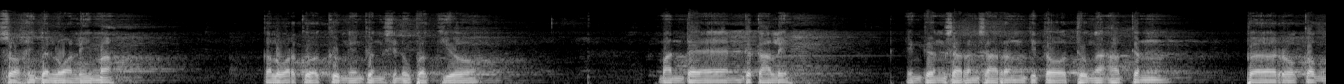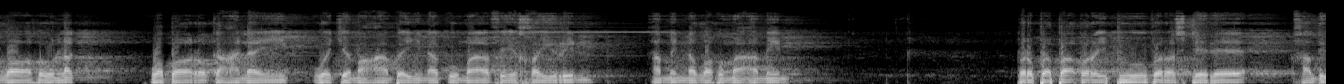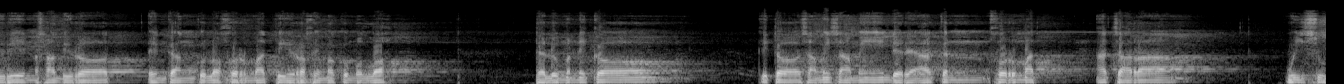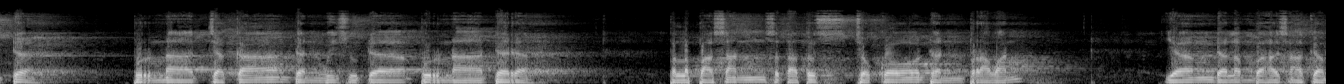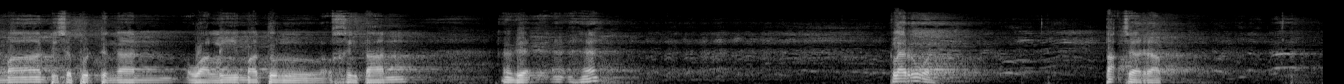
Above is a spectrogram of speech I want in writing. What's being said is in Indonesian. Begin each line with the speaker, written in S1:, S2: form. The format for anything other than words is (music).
S1: sahibal walimah. Keluarga agung ingkang sinubagya. Manten kekalih. Ingkang sareng-sareng kita dongaaken barakallahu lak wa baraka alaik wa jama'a bainakuma fi khairin. Amin Allahumma amin. Para bapak para ibu para sederek hadirin hadirat ingkang kula hormati rahimakumullah. Dalu menika kita sami-sami nderekaken hormat acara wisuda purna jaka dan wisuda purna dara pelepasan status Joko dan Perawan yang dalam bahasa agama disebut dengan wali matul khitan Hah? Kleru Tak jarak.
